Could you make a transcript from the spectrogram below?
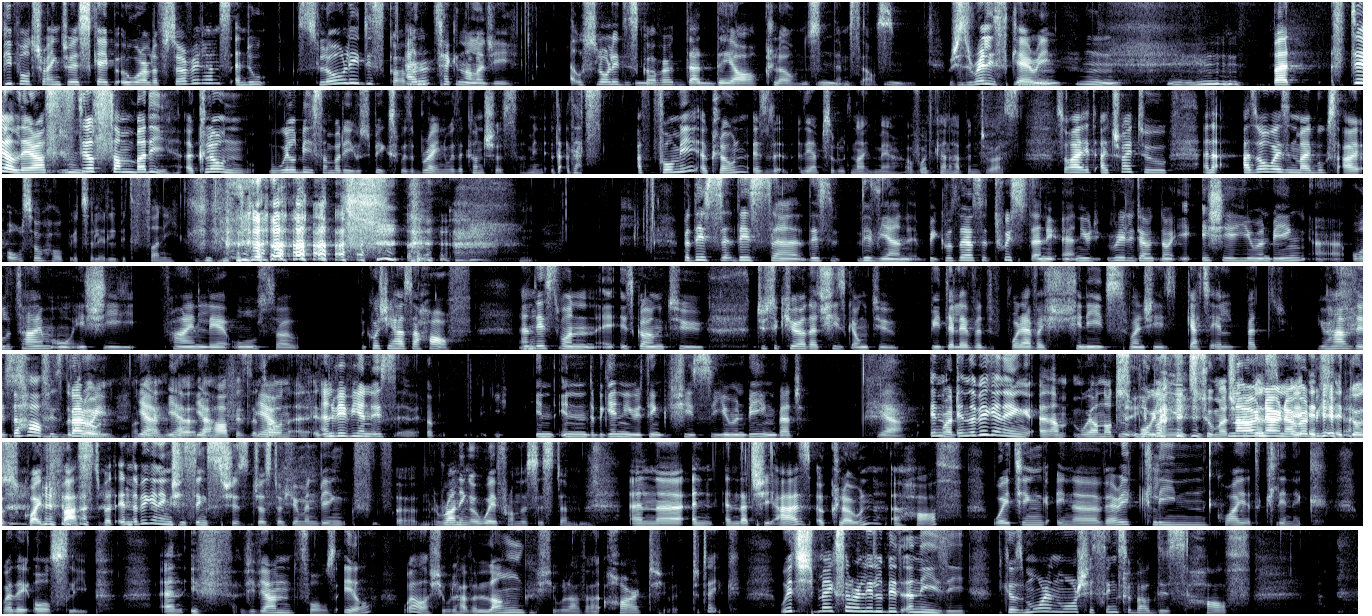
people trying to escape a world of surveillance and who slowly discover and technology. Uh, who slowly mm. discover that mm. they are clones mm. themselves, Mm. which is really scary. but still, there are still somebody. A clone will be somebody who speaks with a brain, with a conscious. I mean, tha- that's uh, for me. A clone is the, the absolute nightmare of what can happen to us. So I, I try to, and uh, as always in my books, I also hope it's a little bit funny. But this, uh, this, uh, this Vivian, because there's a twist, and, y- and you really don't know is she a human being uh, all the time, or is she finally also, because she has a half, and this one is going to, to secure that she's going to be delivered whatever she needs when she gets ill. But you have this The half is the very, clone. yeah, okay? yeah, the, yeah. The half is the yeah. clone. uh, And Vivian is, uh, in in the beginning, you think she's a human being, but yeah. In, What- in the beginning, and um, we are not spoiling it too much No, because no, no, it, it goes quite fast. But in the beginning, she thinks she's just a human being um, running away from the system, Mm. and, uh, and and that she has a clone, a half, waiting in a very clean, quiet clinic where they all sleep. And if Viviane falls ill, well, she will have a lung, she will have a heart to take, which makes her a little bit uneasy because more and more she thinks about this half.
